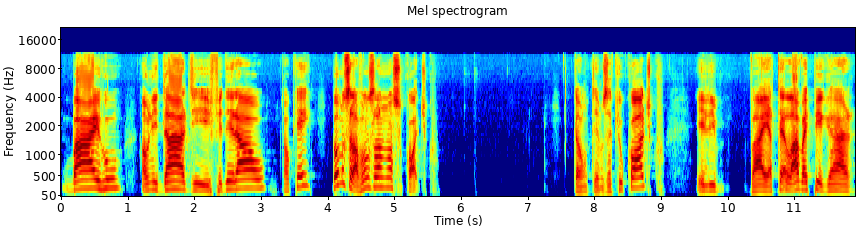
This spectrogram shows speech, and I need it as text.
bairro, a unidade federal, tá ok? Vamos lá, vamos lá no nosso código. Então temos aqui o código, ele vai até lá, vai pegar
